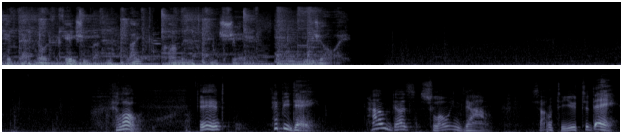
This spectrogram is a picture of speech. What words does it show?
hit that notification button, like, comment, and share. Enjoy. Hello, and happy day. How does slowing down sound to you today?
